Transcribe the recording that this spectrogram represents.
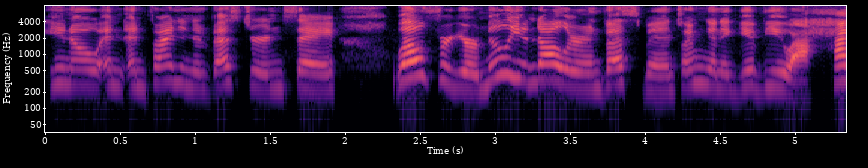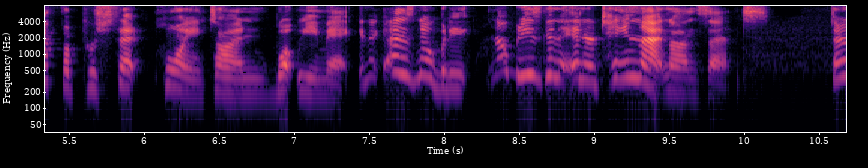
you know, and, and find an investor and say, well, for your million dollar investment, I'm going to give you a half a percent point on what we make. And guys, nobody, nobody's going to entertain that nonsense. They're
